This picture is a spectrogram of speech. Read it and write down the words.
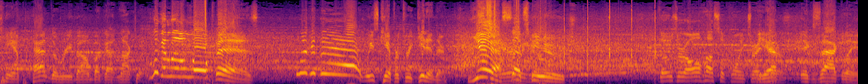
Camp had the rebound, but got knocked away. Look at little Lopez. Look at that. Wieskamp for three. Get in there. Yes, There that's huge. Those are all hustle points right yep, there. exactly.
